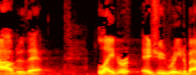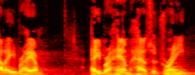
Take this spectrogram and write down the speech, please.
I'll do that. Later, as you read about Abraham, Abraham has a dream.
